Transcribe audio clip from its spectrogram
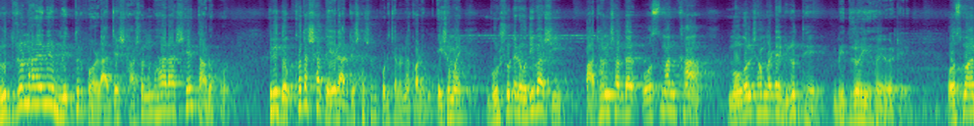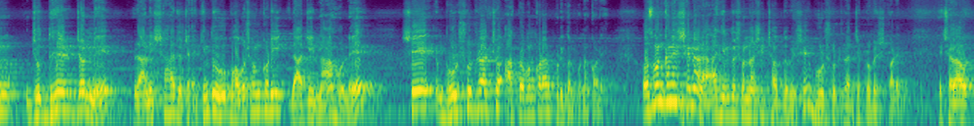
রুদ্রনারায়ণের মৃত্যুর পর রাজ্যের শাসনভার আসে তার ওপর। তিনি দক্ষতার সাথে রাজ্য শাসন পরিচালনা করেন। এই সময় বুরসুটের অধিবাসী পাঠান সর্দার ওসমান খাঁ মোগল সম্রাটের বিরুদ্ধে বিদ্রোহী হয়ে ওঠে। ওসমান যুদ্ধের জন্যে রানীর সাহায্য চায়, কিন্তু ভবশঙ্করী রাজি না হলে সে ভুরসুট রাজ্য আক্রমণ করার পরিকল্পনা করে। ওসমান খানের সেনারা হিন্দু সন্ন্যাসীর ছদ্মবেশে ভুরসুট রাজ্যে প্রবেশ করেন। এছাড়াও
